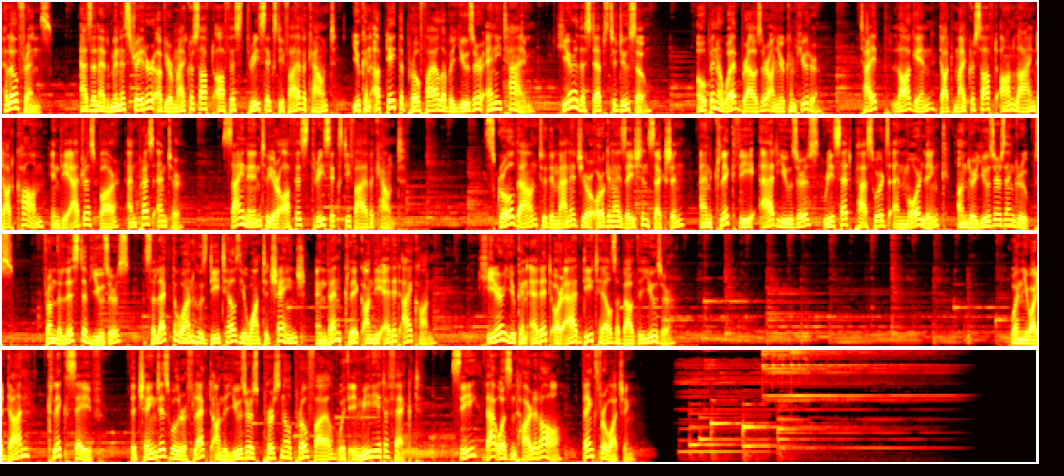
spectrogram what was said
Hello friends! As an administrator of your Microsoft Office 365 account, you can update the profile of a user anytime. Here are the steps to do so. Open a web browser on your computer. Type login.microsoftonline.com in the address bar and press enter. Sign in to your Office 365 account. Scroll down to the Manage Your Organization section and click the Add Users, Reset Passwords and More link under Users and Groups. From the list of users, select the one whose details you want to change and then click on the Edit icon. Here you can edit or add details about the user. When you are done, click Save. The changes will reflect on the user's personal profile with immediate effect. See, that wasn't hard at all. Thanks for watching.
